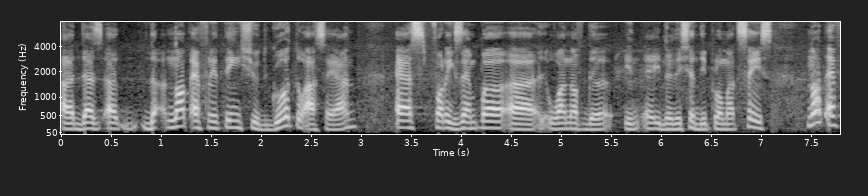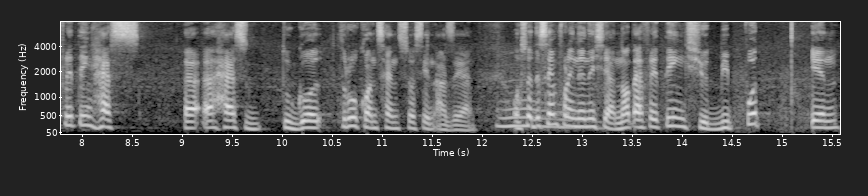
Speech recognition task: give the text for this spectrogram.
uh, does, uh, the, not everything should go to ASEAN. As, for example, uh, one of the in, Indonesian diplomats says, not everything has uh, uh, has to go through consensus in ASEAN. Mm. Also, the same for Indonesia. Not everything should be put in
